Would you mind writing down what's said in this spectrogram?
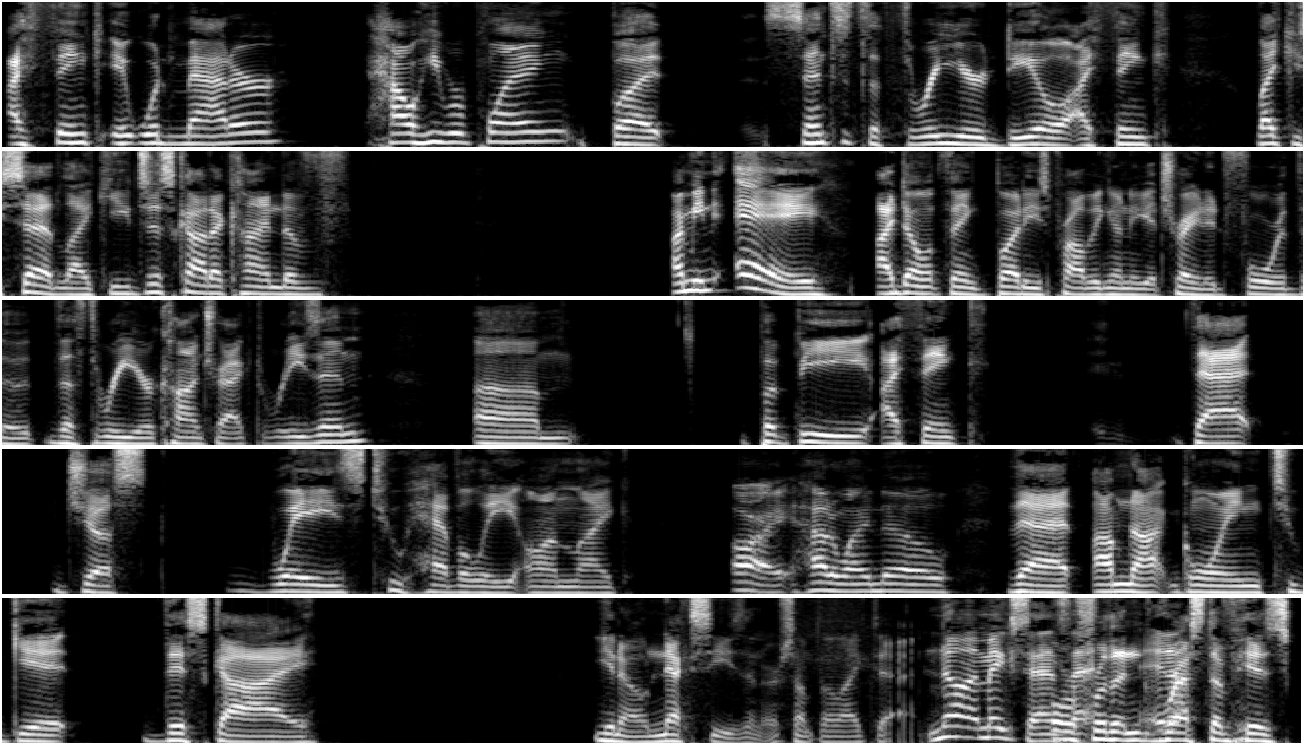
i think it would matter how he were playing. But since it's a three year deal i think like you said like you just gotta kind of I mean, A, I don't think Buddy's probably going to get traded for the the three year contract reason. Um, but B, I think that just weighs too heavily on like, all right, how do I know that I'm not going to get this guy, you know, next season or something like that, No, it makes sense. or for the And- rest of his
